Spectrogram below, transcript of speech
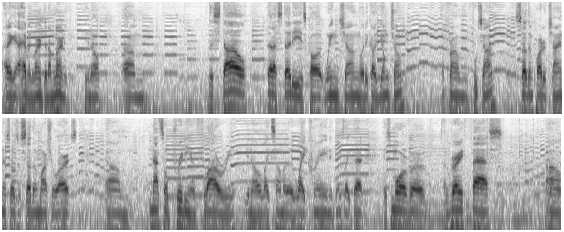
I, I haven't learned it, I'm learning, you know. Um, the style that I study is called Wing Chun, or they call it Yung Chun, from Foshan, southern part of China. So it's a southern martial arts. Um, not so pretty and flowery, you know, like some of the White Crane and things like that. It's more of a, a very fast, um,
